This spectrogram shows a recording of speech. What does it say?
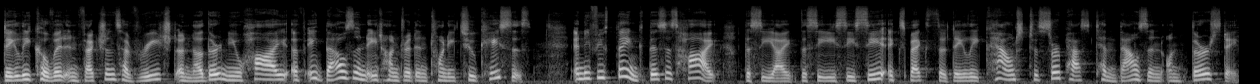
Daily COVID infections have reached another new high of 8,822 cases. And if you think this is high, the, CI, the CECC expects the daily count to surpass 10,000 on Thursday.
